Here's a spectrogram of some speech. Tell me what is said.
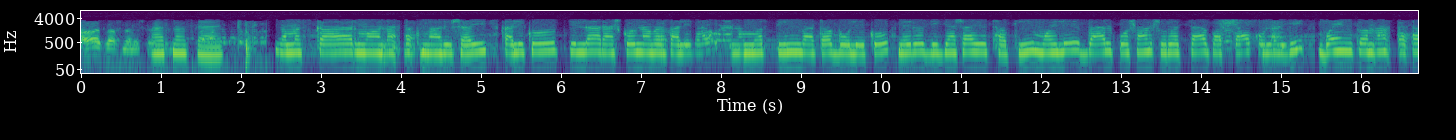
हस् हस् नमस्कार। हस् नमस्कार म नाथा कुमारी साई कालीकोट जिल्ला राजकोट नगरपालिका वडा नम्बर तिनबाट बोलेको मेरो जिज्ञासा यो छ कि मैले बाल पोषण सुरक्षा भत्ताको लागि बैङ्कमा खाता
